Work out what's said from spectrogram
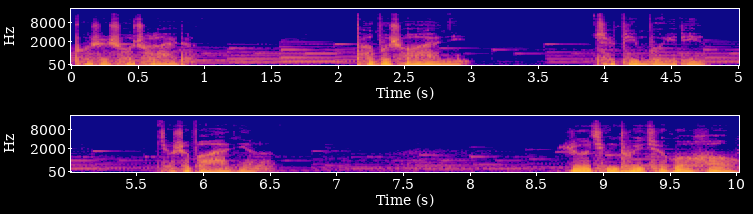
不是说出来的。他不说爱你，却并不一定就是不爱你了。热情退却过后，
